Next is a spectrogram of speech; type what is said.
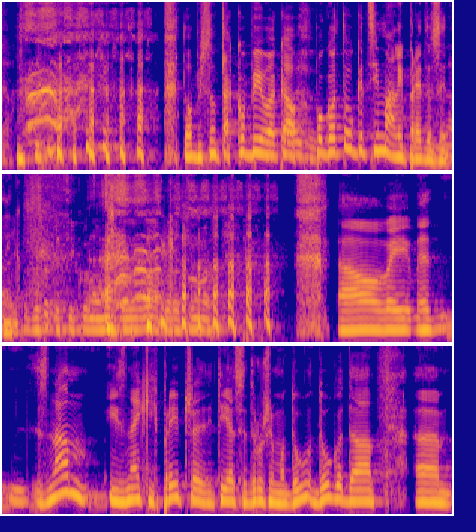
da. to obično tako biva, kao, pogotovo kad si mali preduzetnik. Da, pogotovo kad si ekonomist, da da računaš. A, ovaj, znam iz nekih priča, i ti ja se družimo dugo, da um,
